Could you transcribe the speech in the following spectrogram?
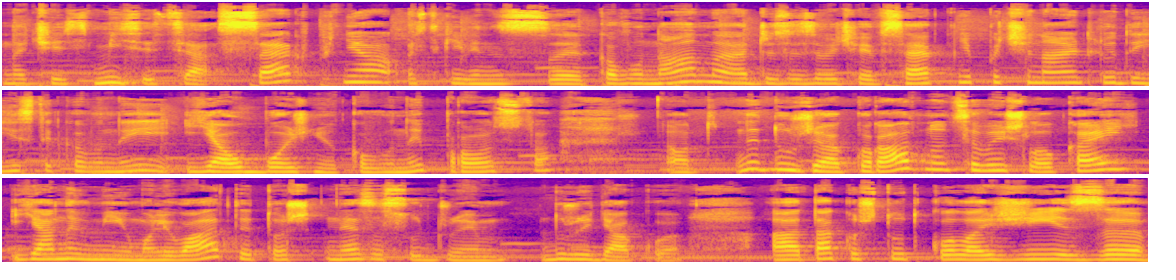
на честь місяця серпня. Ось такий він з кавунами, адже зазвичай в серпні починають люди їсти кавуни. І я обожнюю кавуни просто. От не дуже акуратно це вийшло. Окей, я не вмію малювати, тож не засуджуємо. Дуже дякую. А також тут колажі з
